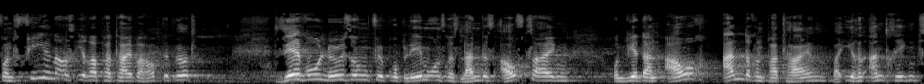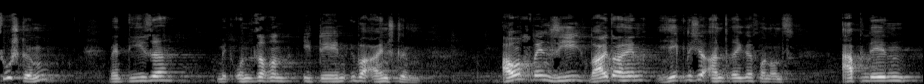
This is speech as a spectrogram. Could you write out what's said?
von vielen aus Ihrer Partei behauptet wird, sehr wohl Lösungen für Probleme unseres Landes aufzeigen und wir dann auch anderen Parteien bei ihren Anträgen zustimmen, wenn diese mit unseren Ideen übereinstimmen, auch wenn Sie weiterhin jegliche Anträge von uns ablehnen,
